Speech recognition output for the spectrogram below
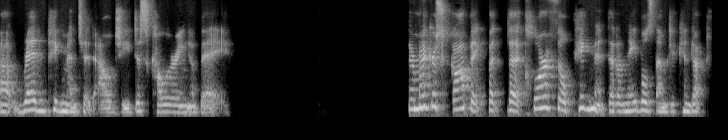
uh, red pigmented algae discoloring a bay. They're microscopic, but the chlorophyll pigment that enables them to conduct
